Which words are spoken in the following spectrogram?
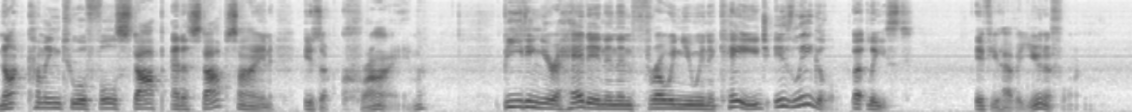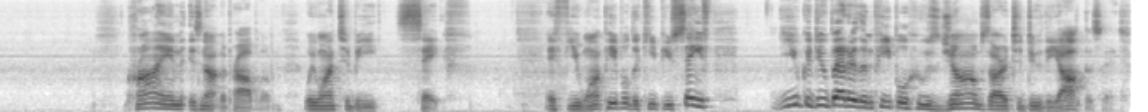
Not coming to a full stop at a stop sign is a crime. Beating your head in and then throwing you in a cage is legal, at least if you have a uniform. Crime is not the problem. We want to be safe. If you want people to keep you safe, you could do better than people whose jobs are to do the opposite.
